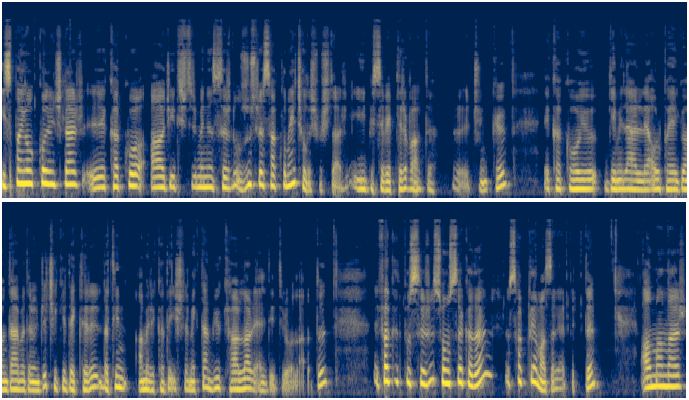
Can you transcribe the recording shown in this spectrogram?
İspanyol koloniciler e, kakao ağacı yetiştirmenin sırrını uzun süre saklamaya çalışmışlar. İyi bir sebepleri vardı e, çünkü. E, kakaoyu gemilerle Avrupa'ya göndermeden önce çekirdekleri Latin Amerika'da işlemekten büyük karlar elde ediyorlardı. E, fakat bu sırrı sonsuza kadar saklayamazlar elbette. Almanlar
